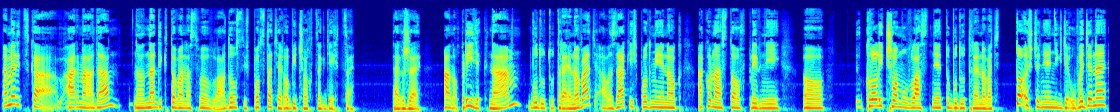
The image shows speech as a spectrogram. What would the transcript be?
americká armáda, uh, nadiktovaná svojou vládou, si v podstate robí, čo chce, kde chce. Takže áno, príde k nám, budú tu trénovať, ale za akých podmienok, ako nás to ovplyvní, uh, kvôli čomu vlastne tu budú trénovať. To ešte nie je nikde uvedené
